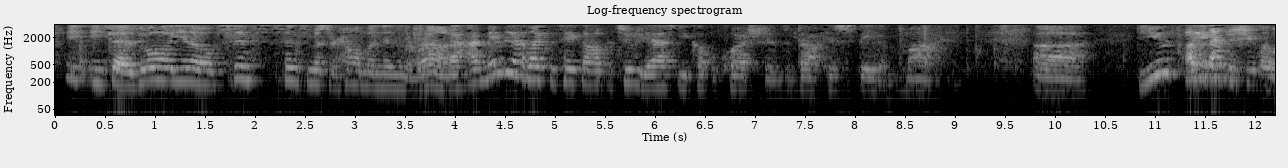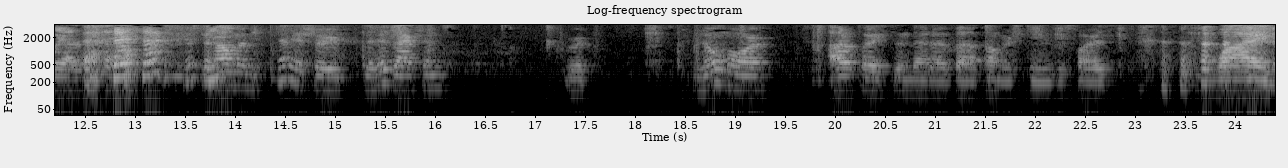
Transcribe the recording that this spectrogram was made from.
he, he says, "Well, you know, since since Mr. Helmond isn't around, I, I, maybe I'd like to take the opportunity to ask you a couple questions about his state of mind. Uh, do you I'm think?" gonna have to shoot my way out of this town. Mr. Helmond, let me assure you that his actions were no more out of place than that of uh, Palmer Skeens as far as why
